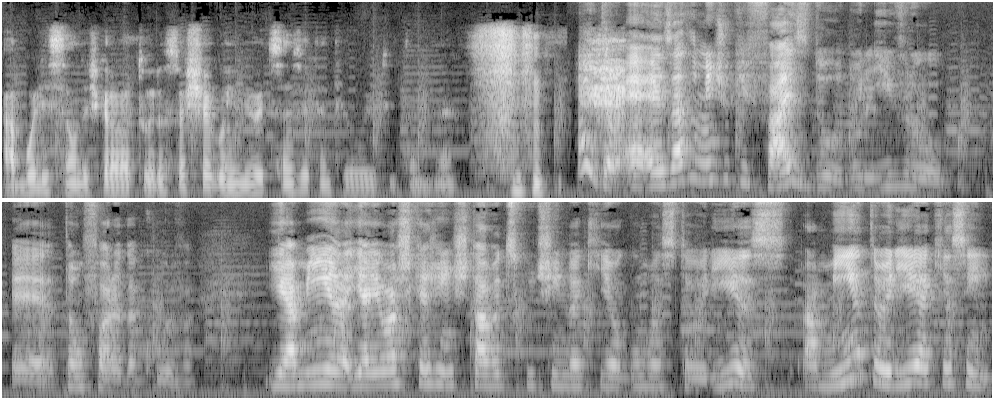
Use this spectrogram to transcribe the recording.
a abolição da escravatura só chegou em 1888, então, né? é, então, é exatamente o que faz do, do livro é, tão fora da curva. E a minha. E aí eu acho que a gente estava discutindo aqui algumas teorias. A minha teoria é que assim,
